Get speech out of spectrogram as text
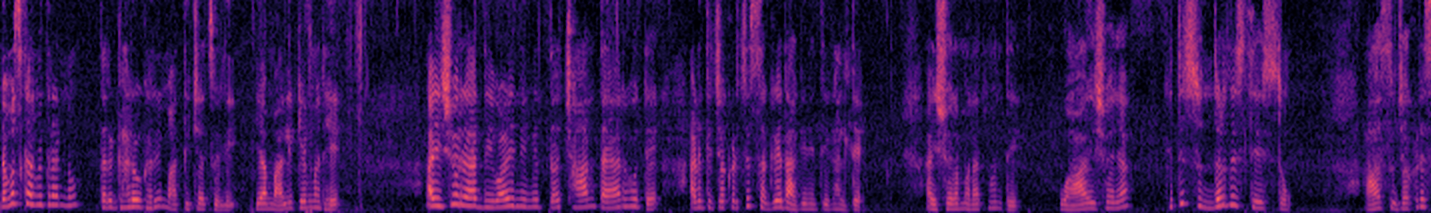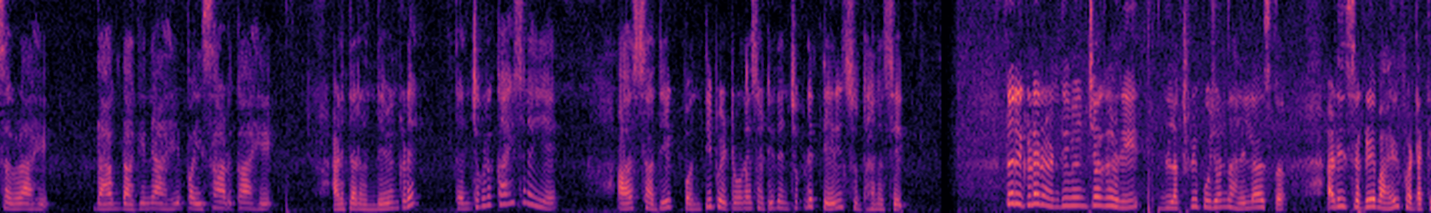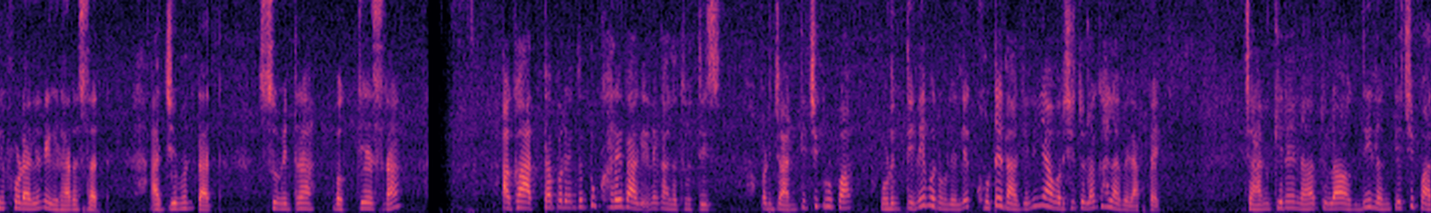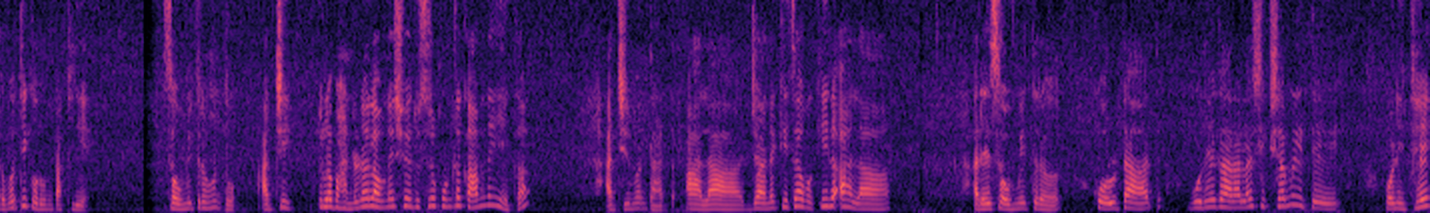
नमस्कार मित्रांनो तर घरोघरी मातीच्या चुली या मालिकेमध्ये ऐश्वर्या दिवाळीनिमित्त छान तयार होते आणि तिच्याकडचे सगळे दागिने ती घालते. ऐश्वर्या मनात म्हणते वा ऐश्वर्या किती सुंदर दिसतेस तू. आज तुझ्याकडे सगळं आहे. दाग दागिने आहे पैसा अडका आहे आणि त्या रणदेवींकडे त्यांच्याकडे काहीच नाही आहे आज साधी एक पंती पेटवण्यासाठी त्यांच्याकडे तेलसुद्धा नसेल. तर इकडे रणदिवेंच्या घरी लक्ष्मीपूजन झालेलं असतं आणि सगळे बाहेर फटाके फोडायला निघणार असतात. आजी म्हणतात सुमित्रा बघतीयस ना? अगं आत्तापर्यंत तू खरे दागिने घालत होतीस पण जानकीची कृपा म्हणून तिने बनवलेले खोटे दागिने यावर्षी तुला घालावे लागत आहेत जानकीने ना तुला अगदी लंकेची पार्वती करून टाकली आहे सौमित्र म्हणतो आजी तुला भांडणं लावण्याशिवाय दुसरं कोणतं काम नाही आहे का? आजी म्हणतात आला जानकीचा वकील आला. अरे सौमित्र कोर्टात गुन्हेगाराला शिक्षा मिळते पण इथे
